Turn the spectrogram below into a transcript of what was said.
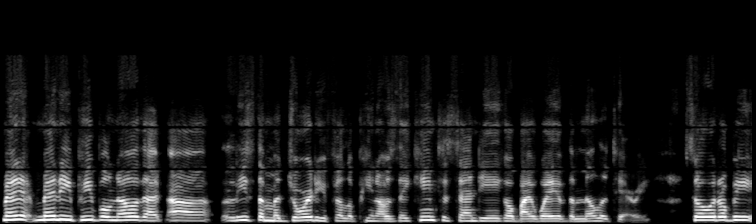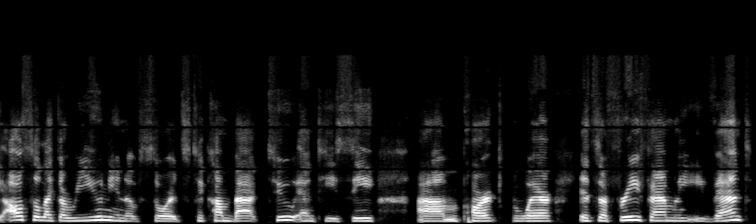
Many many people know that uh, at least the majority of Filipinos they came to San Diego by way of the military. So it'll be also like a reunion of sorts to come back to NTC um, Park, where it's a free family event.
